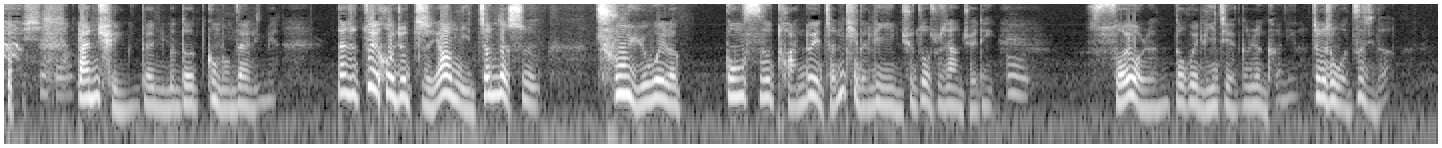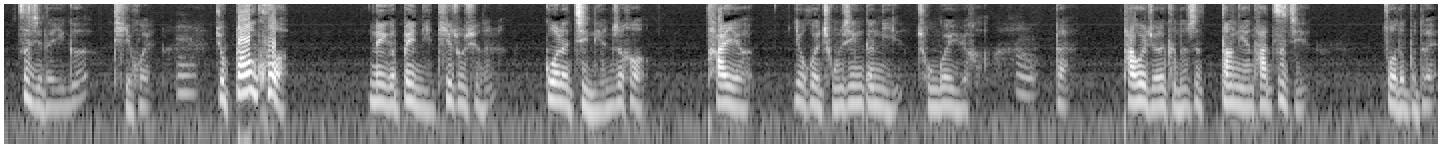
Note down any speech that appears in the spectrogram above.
是的，班群，对，你们都共同在里面。但是最后就只要你真的是出于为了公司团队整体的利益，你去做出这样决定，嗯所有人都会理解跟认可你的。这个是我自己的自己的一个体会，嗯就包括那个被你踢出去的人，过了几年之后，他也又会重新跟你重归于好。嗯对，他会觉得可能是当年他自己做的不对，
